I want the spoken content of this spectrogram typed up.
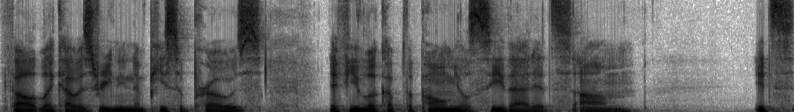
felt like I was reading a piece of prose. If you look up the poem, you'll see that it's um, it's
